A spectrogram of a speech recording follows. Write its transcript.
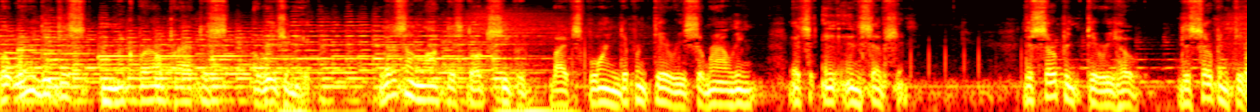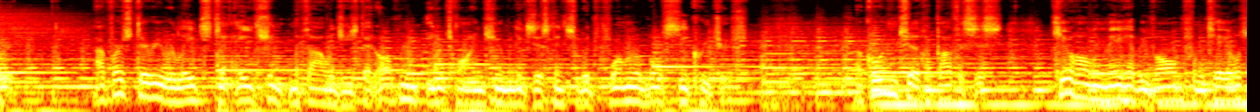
But where did this macabre practice originate? Let us unlock this dark secret by exploring different theories surrounding its inception. The serpent theory, hope. The serpent theory. Our first theory relates to ancient mythologies that often intertwined human existence with formidable sea creatures. According to the hypothesis, keel hauling may have evolved from tales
